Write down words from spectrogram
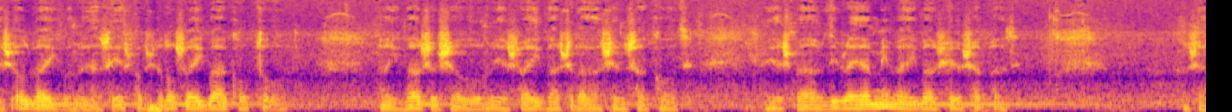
יש עוד ויגבע, יש פה שלוש ויגבע הכל טוב. ויגבע של שאול, יש ויגבע של השם סכות, ויש בה דברי ימים ויגבע של שבת. עכשיו,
